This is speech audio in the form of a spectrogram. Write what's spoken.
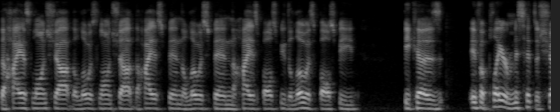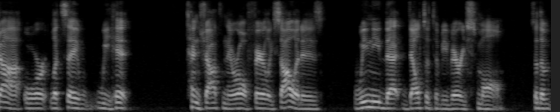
the highest launch shot, the lowest launch shot, the highest spin, the lowest spin, the highest ball speed, the lowest ball speed. Because if a player mishits a shot, or let's say we hit 10 shots and they were all fairly solid, is we need that delta to be very small. So the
